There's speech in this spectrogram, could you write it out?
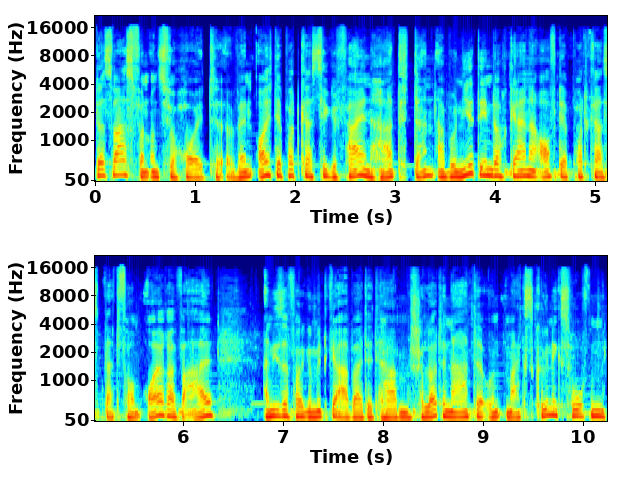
Das war's von uns für heute. Wenn euch der Podcast hier gefallen hat, dann abonniert den doch gerne auf der Podcast-Plattform eurer Wahl. An dieser Folge mitgearbeitet haben Charlotte Nate und Max Königshofen.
